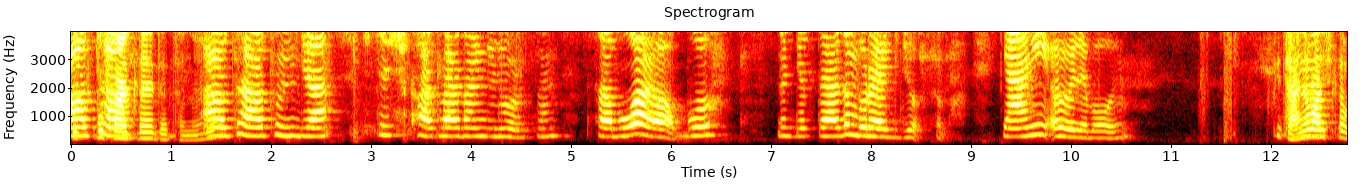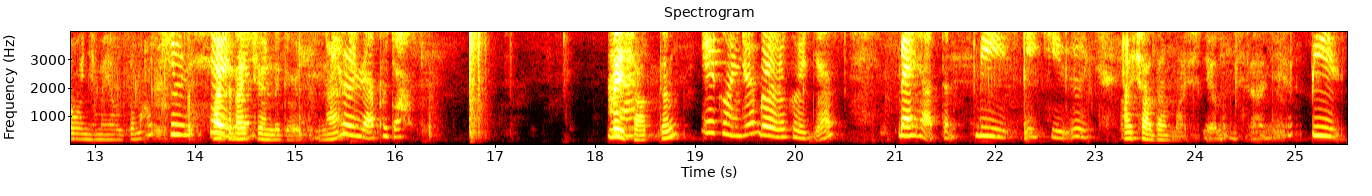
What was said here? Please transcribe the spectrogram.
Bu, bu Alta- kartları da tanı. Altı atınca işte şu kartlardan giriyorsun. Mesela bu var ya bu ne gösterdim buraya gidiyorsun. Yani öyle bir oyun. Bir tane başla oynamaya o zaman. Şimdi şöyle, Arkadaşların da görsünler. şöyle yapacağız. Beş attın. İlk önce böyle koyacağız. Beş attım. Bir, iki, üç. Aşağıdan başlayalım bir saniye. Bir,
